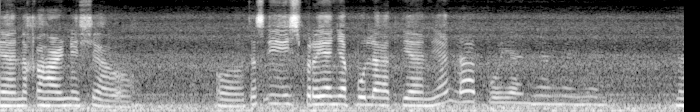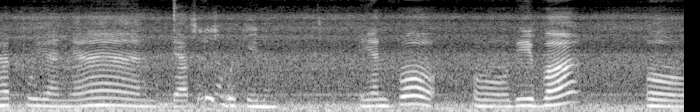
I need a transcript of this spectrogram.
Yan, naka-harness siya, oh. Oh, tapos i-sprayan niya po lahat yan. Yan, lahat po yan. Yan, yan, yan. Lahat po yan. Yan. Yan. Saan yung volcano? Ayan po. Oh, di ba? Oh.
